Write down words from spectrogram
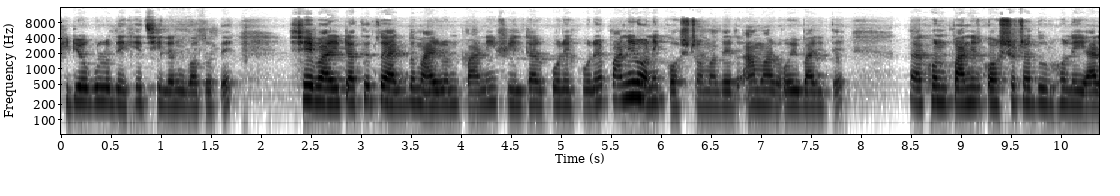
ভিডিওগুলো দেখেছিলেন গততে, সে বাড়িটাতে তো একদম আয়রন পানি ফিল্টার করে করে পানির অনেক কষ্ট আমাদের, আমার ওই বাড়িতে। এখন পানির কষ্টটা দূর হলেই, আর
